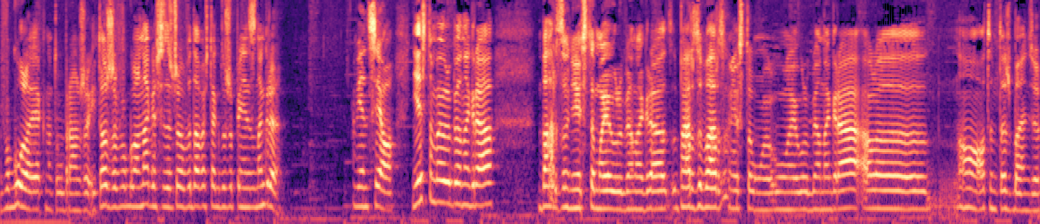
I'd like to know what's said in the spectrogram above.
w ogóle jak na tą branżę. I to, że w ogóle nagle się zaczęło wydawać tak dużo pieniędzy na gry. Więc ja, nie jest to moja ulubiona gra, bardzo nie jest to moja ulubiona gra, bardzo, bardzo nie jest to moja, moja ulubiona gra, ale no o tym też będzie.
